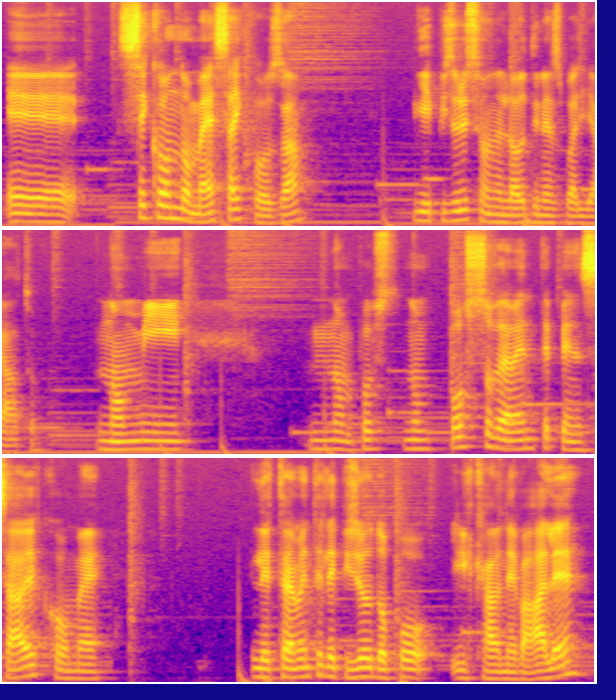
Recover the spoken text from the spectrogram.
eh, secondo me, sai cosa? Gli episodi sono nell'ordine sbagliato. Non mi. Non, pos- non posso veramente pensare come. Letteralmente l'episodio dopo il carnevale.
